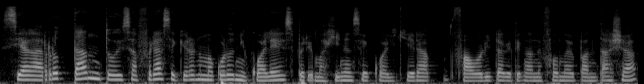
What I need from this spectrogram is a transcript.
se agarró tanto esa frase que ahora no me acuerdo ni cuál es, pero imagínense cualquiera favorita que tengan de fondo de pantalla.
